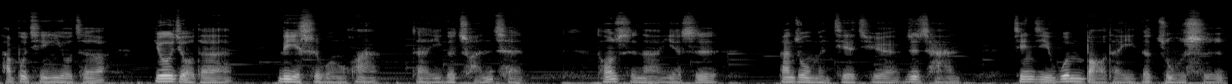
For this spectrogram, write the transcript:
它不仅有着悠久的历史文化的一个传承，同时呢，也是帮助我们解决日常经济温饱的一个主食。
